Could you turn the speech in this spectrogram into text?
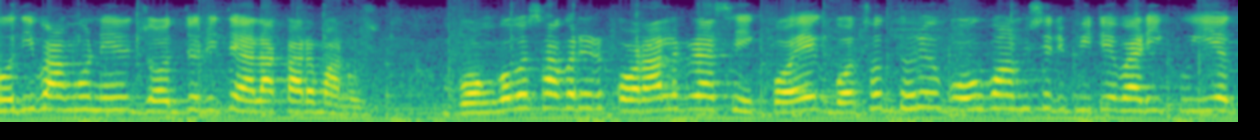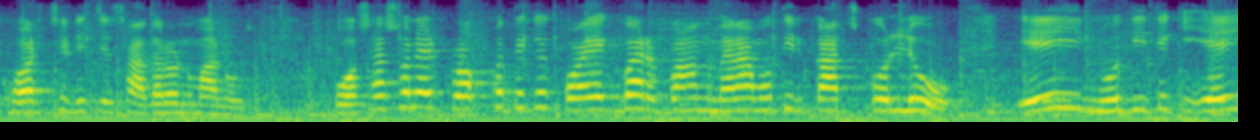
নদী ভাঙনে জর্জরিত এলাকার মানুষ। বঙ্গোপসাগরের করাল গ্রাসে কয়েক বছর ধরে বহু মানুষের ভিটে বাড়ি কুইয়ে ঘর ছেড়েছে সাধারণ মানুষ। প্রশাসনের পক্ষ থেকে কয়েকবার বাঁধ মেরামতির কাজ করলেও এই নদী থেকে এই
